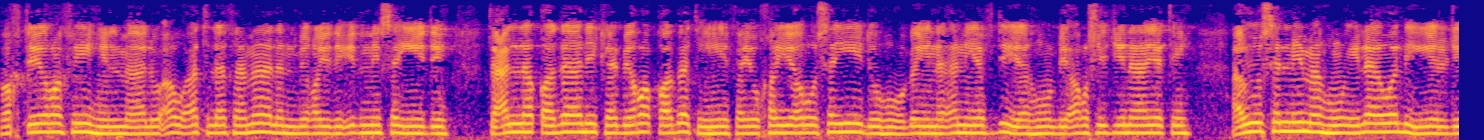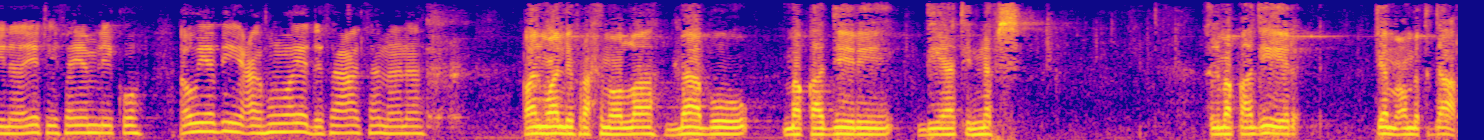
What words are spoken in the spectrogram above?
واختير فيه المال أو أتلف مالا بغير إذن سيده تعلق ذلك برقبته فيخير سيده بين أن يفديه بأرش جنايته أو يسلمه إلى ولي الجناية فيملكه أو يبيعه ويدفع ثمنه. قال المؤلف رحمه الله باب مقادير ديات النفس. المقادير جمع مقدار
